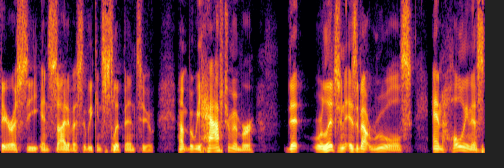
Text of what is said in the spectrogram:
Pharisee inside of us that we can slip into. Um, but we have to remember that religion is about rules and holiness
